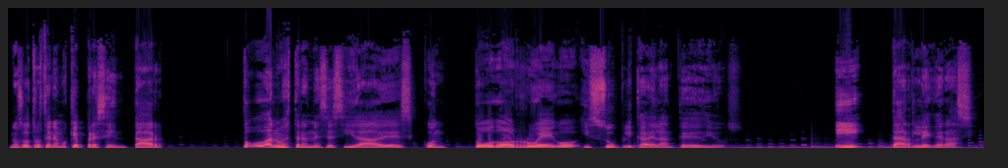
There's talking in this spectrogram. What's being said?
nosotros tenemos que presentar todas nuestras necesidades con todo ruego y súplica delante de Dios y darle gracias.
